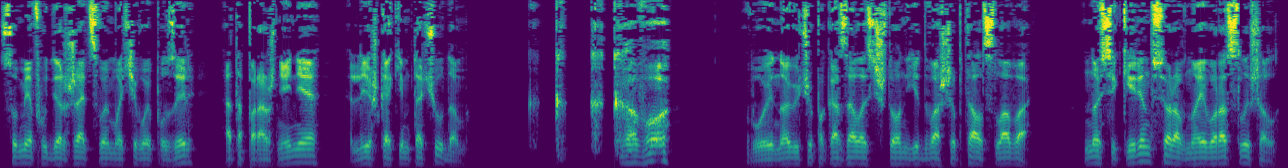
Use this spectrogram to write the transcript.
сумев удержать свой мочевой пузырь от опорожнения лишь каким-то чудом. «К «Кого?» Вуиновичу показалось, что он едва шептал слова, но Секирин все равно его расслышал.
